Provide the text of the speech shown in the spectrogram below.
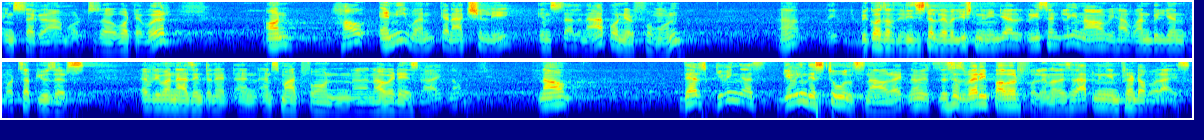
Instagram or whatever, on how anyone can actually install an app on your phone. Uh, because of the digital revolution in India recently, now we have 1 billion WhatsApp users. Everyone has internet and, and smartphone uh, nowadays, right? No? Now, they're giving us giving these tools now, right? Now, this is very powerful. You know, this is happening in front of our eyes.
